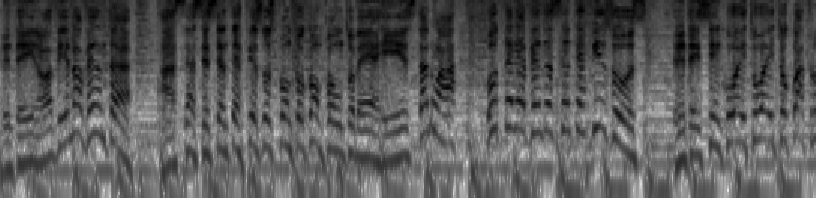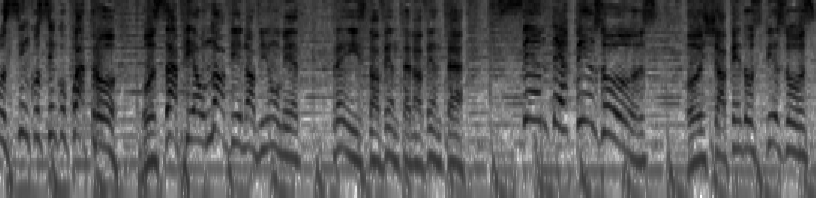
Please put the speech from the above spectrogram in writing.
39,90. Acesse centerpisos.com.br. Está no ar o Televenda Center Pisos. 35884554. O zap é o 991 Center Pisos. O shopping dos pisos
